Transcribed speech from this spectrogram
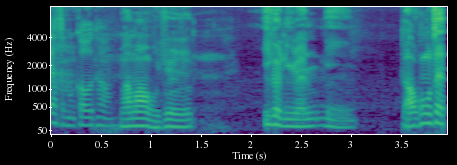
要怎么沟通？妈妈，我觉得一个女人，你老公在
